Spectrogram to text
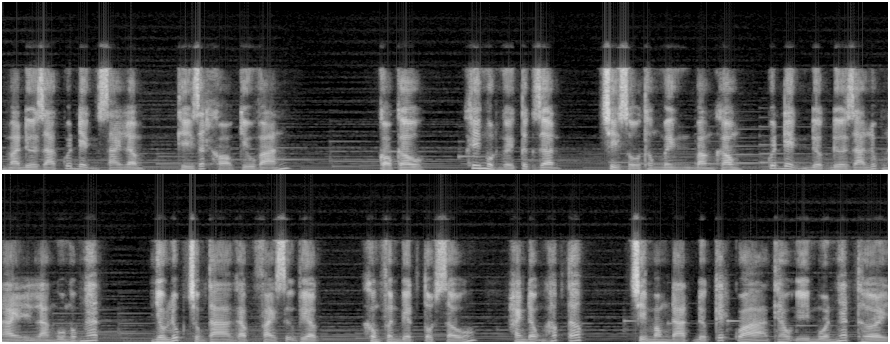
mà đưa ra quyết định sai lầm thì rất khó cứu vãn. Có câu, khi một người tức giận, chỉ số thông minh bằng không, quyết định được đưa ra lúc này là ngu ngốc nhất. Nhiều lúc chúng ta gặp phải sự việc, không phân biệt tốt xấu, hành động hấp tấp, chỉ mong đạt được kết quả theo ý muốn nhất thời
